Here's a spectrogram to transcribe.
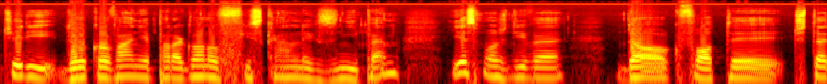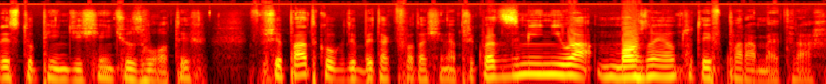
czyli drukowanie paragonów fiskalnych z NIP-em jest możliwe do kwoty 450 zł. W przypadku, gdyby ta kwota się na przykład zmieniła, można ją tutaj w parametrach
